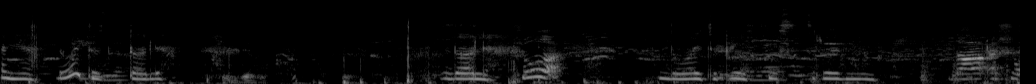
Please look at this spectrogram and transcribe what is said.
А ні, давайте далі. Далі. Що? Давайте просто стрельнемо. Да, а що?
